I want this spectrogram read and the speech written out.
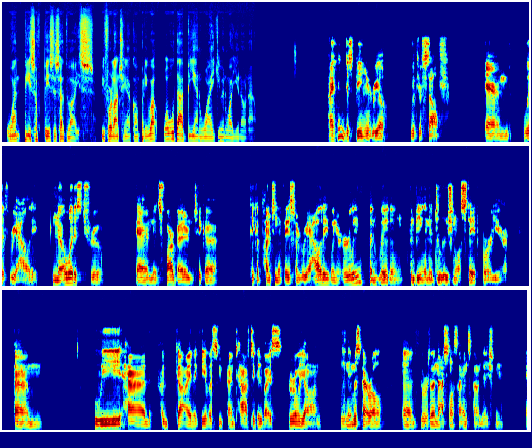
one piece of business advice before launching a company. What what would that be and why, given what you know now? I think just being real with yourself and with reality. Know what is true. And it's far better to take a take a punch in the face from reality when you're early than waiting and being in a delusional state for a year. Um, we had a guy that gave us some fantastic advice early on. His name is Errol, and he works at the National Science Foundation.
